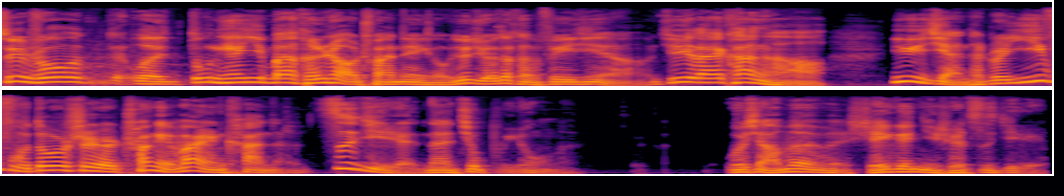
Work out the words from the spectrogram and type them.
所以说我冬天一般很少穿那个，我就觉得很费劲啊。继续来看看啊，玉简他说衣服都是穿给外人看的，自己人呢就不用了。我想问问谁跟你是自己人？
